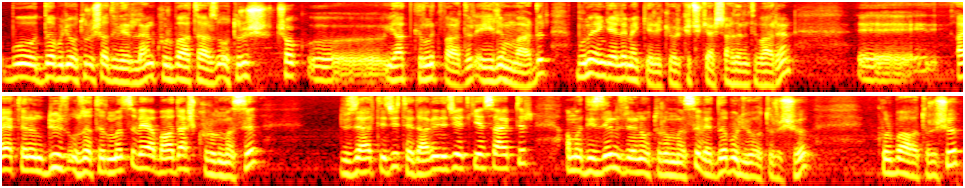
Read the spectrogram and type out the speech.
bu W oturuş adı verilen kurbağa tarzı oturuş çok yatkınlık vardır, eğilim vardır. Bunu engellemek gerekiyor küçük yaşlardan itibaren. Ayakların düz uzatılması veya bağdaş kurulması düzeltici, tedavi edici etkiye sahiptir. Ama dizlerin üzerine oturulması ve W oturuşu, kurbağa oturuşu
